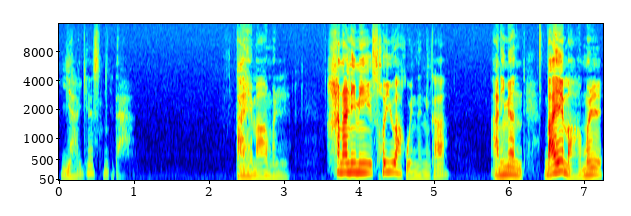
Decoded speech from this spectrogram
이야기했습니다. 나의 마음을 하나님이 소유하고 있는가? 아니면 나의 마음을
